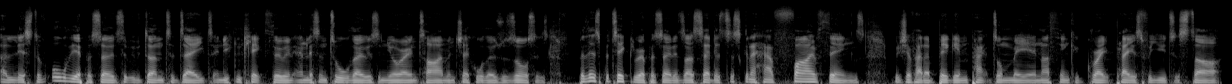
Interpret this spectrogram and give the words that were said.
a list of all the episodes that we've done to date, and you can click through and, and, listen to all those in your own time and check all those resources. But this particular episode, as I said, is just going to have five things which have had a big impact on me, and I think a great place for you to start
